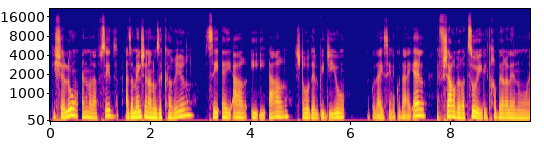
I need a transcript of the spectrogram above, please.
תשאלו, אין מה להפסיד. אז המייל שלנו זה קרייר, C-A-R-E-E-R, שטרודל BGU, www.ic.il. אפשר ורצוי להתחבר אלינו uh,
